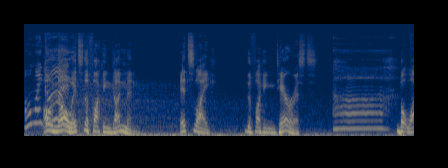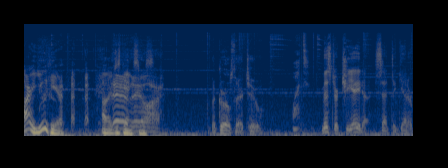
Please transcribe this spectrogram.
Oh my god! Oh no, it's the fucking gunmen. It's like the fucking terrorists. Uh. But why are you here? Oh, they're just There gangsters. they are. The girl's there too. What? Mr. Chieda said to get her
